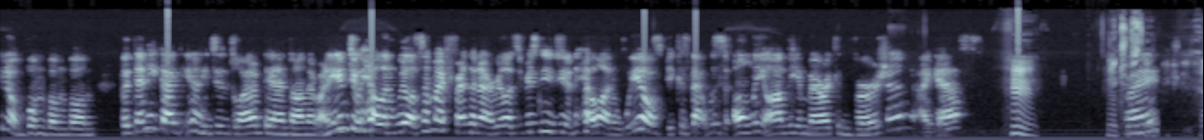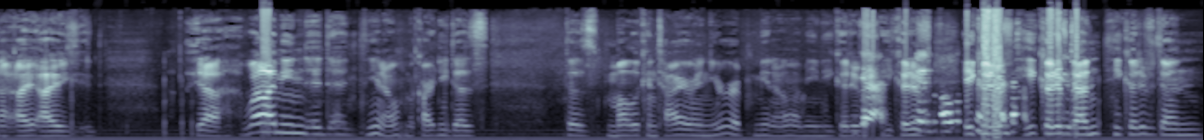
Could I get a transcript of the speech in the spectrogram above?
you know, boom, boom, boom. But then he got, you know, he did a lot of band on the run. He didn't do Helen Wheels. And my friend and I realized the reason he did Helen Wheels because that was only on the American version, I guess. Hmm. Interesting. Right? I, I, yeah. Well, I mean, it, uh, you know, McCartney does does Mull of Kintyre in Europe. You know, I mean, he could have, Yeah, he could have, he could have, he could have done, he could have done,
